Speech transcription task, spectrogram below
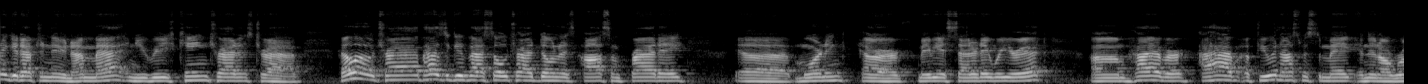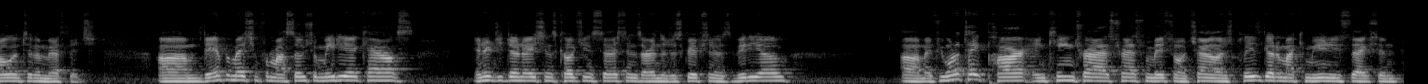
Good morning, good afternoon. I'm Matt, and you reach King Trident's Tribe. Hello, Tribe. How's the Good Vibes Soul Tribe doing this awesome Friday uh, morning, or maybe it's Saturday where you're at? Um, however, I have a few announcements to make, and then I'll roll into the message. Um, the information for my social media accounts, energy donations, coaching sessions are in the description of this video. Um, if you want to take part in King Tribe's Transformational Challenge, please go to my community section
